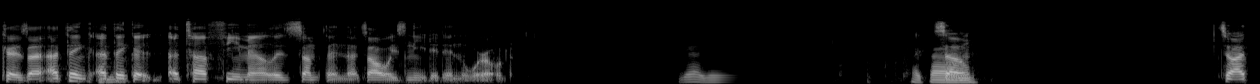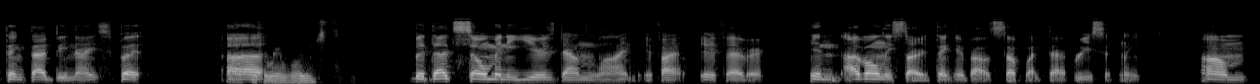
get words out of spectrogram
Because I, I think I Mhm. think a, a tough female is something that's always needed in the world. Yeah, yeah. Like So- um, So I think that'd be nice, but. Uh, think of real words. but that's so many years down the line if I if ever. And I've only started thinking about stuff like that recently. Um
